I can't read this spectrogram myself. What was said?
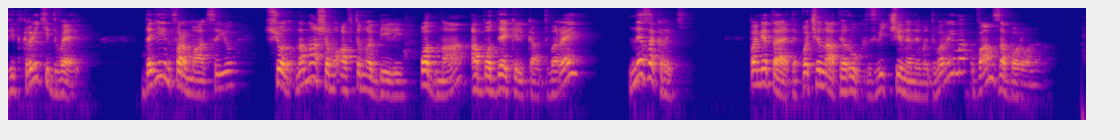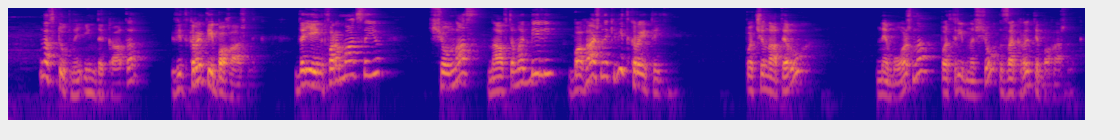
відкриті двері. Дає інформацію, що на нашому автомобілі одна або декілька дверей не закриті. Пам'ятаєте, починати рух з відчиненими дверима вам заборонено. Наступний індикатор відкритий багажник. Дає інформацію, що у нас на автомобілі багажник відкритий. Починати рух не можна, потрібно що закрити багажник.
